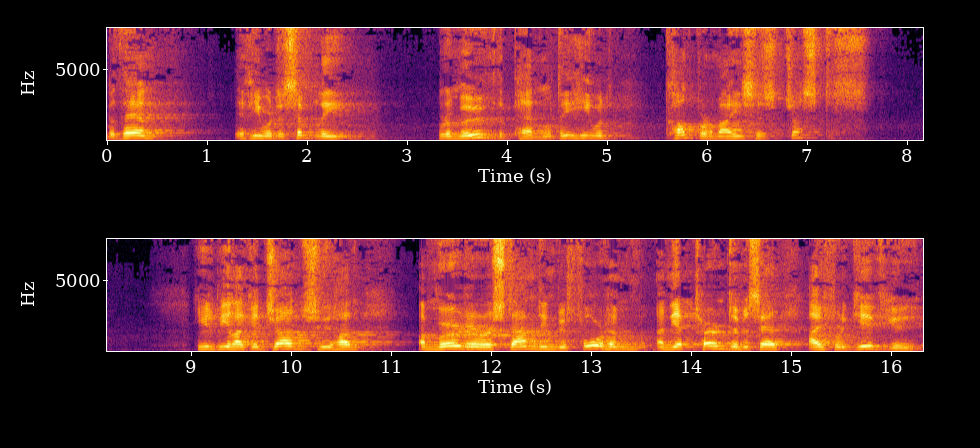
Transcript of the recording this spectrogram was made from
But then, if he were to simply remove the penalty, he would compromise his justice. He would be like a judge who had a murderer standing before him and yet turned to him and said, I forgive you.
